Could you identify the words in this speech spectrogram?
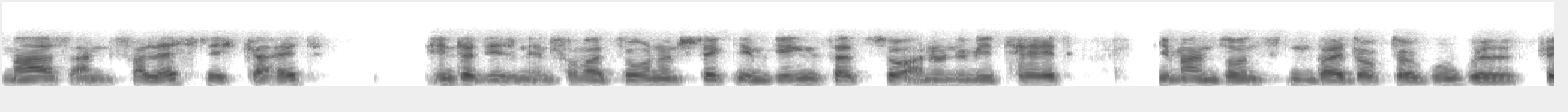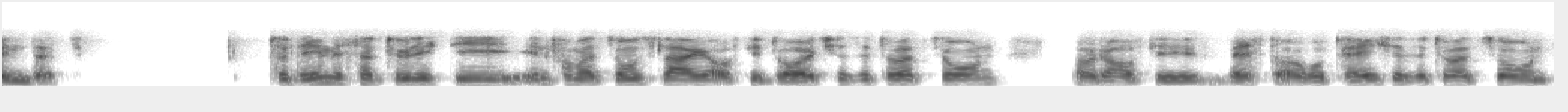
Maß an Verlässlichkeit hinter diesen Informationen steckt, im Gegensatz zur Anonymität, die man ansonsten bei Dr. Google findet. Zudem ist natürlich die Informationslage auf die deutsche Situation oder auf die westeuropäische Situation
